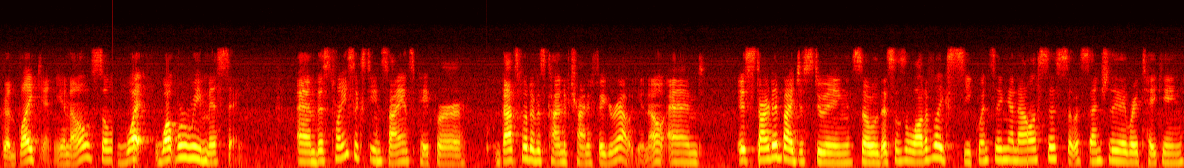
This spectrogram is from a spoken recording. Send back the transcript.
good lichen you know? So what what were we missing? And this 2016 science paper that's what it was kind of trying to figure out you know? And it started by just doing so this is a lot of like sequencing analysis so essentially they were taking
